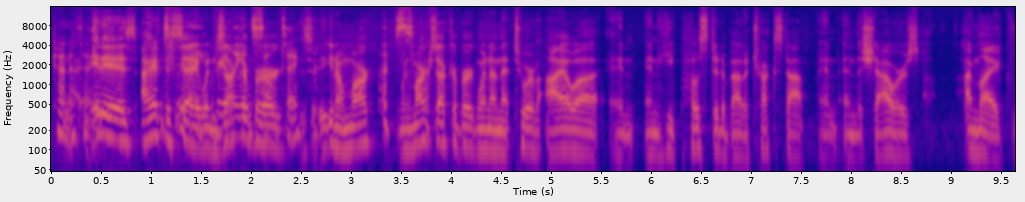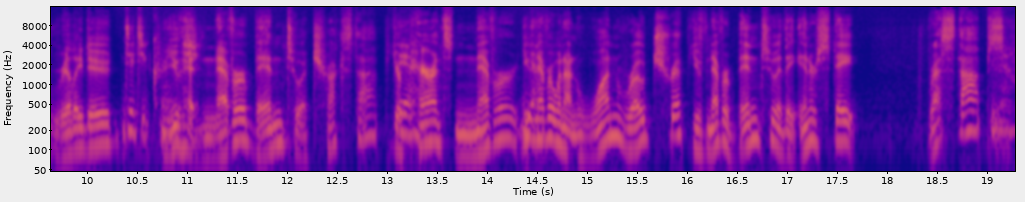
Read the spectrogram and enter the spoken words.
kind of thing. It is. I have to It's say, really, when really Zuckerberg, insulting. you know, Mark, when Mark Zuckerberg went on that tour of Iowa and and he posted about a truck stop and and the showers, I'm like, really, dude? Did you You had never been to a truck stop. Your Yeah. parents never. You No. never went on one road trip. You've never been to the interstate rest stops. No.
